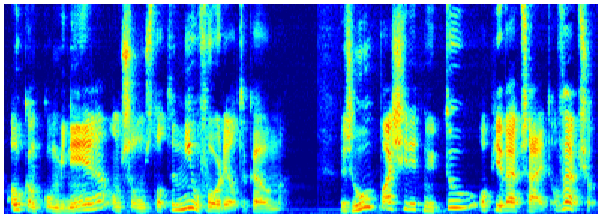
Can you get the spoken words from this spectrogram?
ook kan combineren om soms tot een nieuw voordeel te komen. Dus hoe pas je dit nu toe op je website of webshop?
